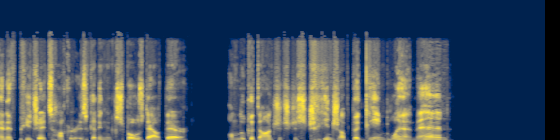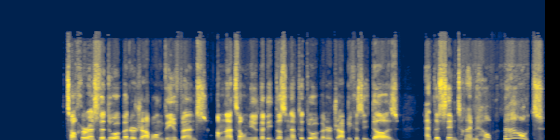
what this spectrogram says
and if pj tucker is getting exposed out there on Luka Doncic. Just change up the game plan, man. Tucker has to do a better job on defense. I'm not telling you that he doesn't have to do a better job because he does. At the same time, help him out.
